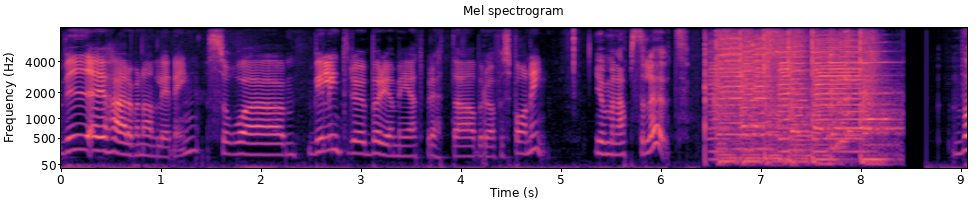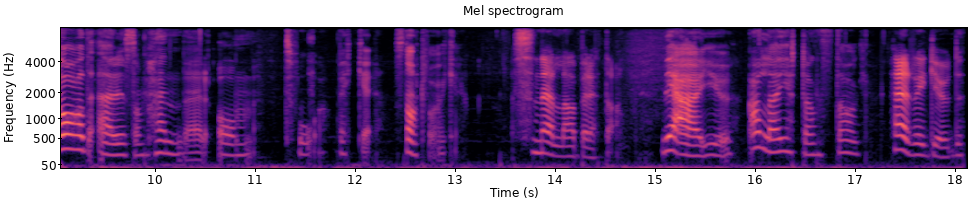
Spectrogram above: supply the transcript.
vi är ju här av en anledning. Så eh, vill inte du börja med att berätta vad du har för spaning? Jo men absolut. Vad är det som händer om två veckor? Snart två veckor. Snälla berätta. Det är ju alla hjärtans dag. Herregud,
